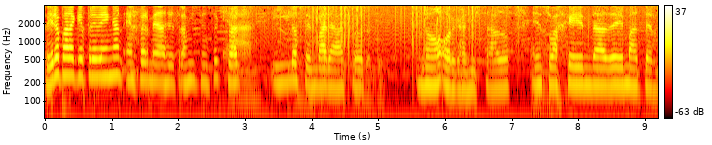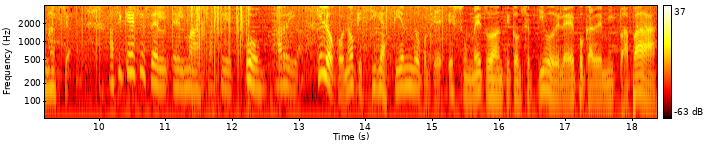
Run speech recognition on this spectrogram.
Pero para que prevengan enfermedades de transmisión sexual y los embarazos no organizados en su agenda de maternación. Así que ese es el, más, así, ¡pum! Arriba. Qué loco, ¿no? Que siga siendo, porque es un método anticonceptivo de la época de mi papá.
